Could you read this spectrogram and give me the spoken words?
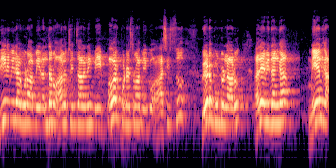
దీని మీద కూడా మీరందరూ ఆలోచించాలని మీ పవర్ కోటేశ్వరరావు మీకు ఆశిస్తూ వేడుకుంటున్నారు. అదేవిధంగా మెయిన్గా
